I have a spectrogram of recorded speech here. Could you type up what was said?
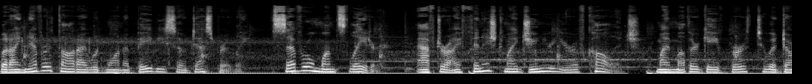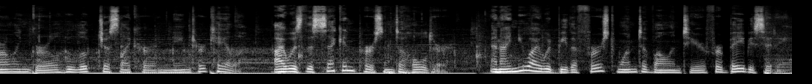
but I never thought I would want a baby so desperately. Several months later, after I finished my junior year of college, my mother gave birth to a darling girl who looked just like her and named her Kayla. I was the second person to hold her, and I knew I would be the first one to volunteer for babysitting.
